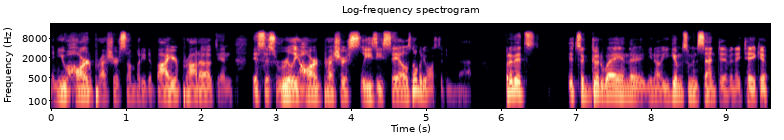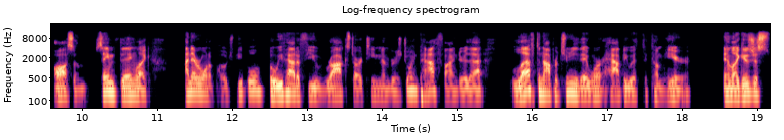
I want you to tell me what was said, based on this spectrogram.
and you hard pressure somebody to buy your product, and it's this really hard pressure, sleazy sales, nobody wants to do that. But if it's it's a good way and they you know you give them some incentive and they take it. Awesome. Same thing like i never want to poach people but we've had a few rock star team members join pathfinder that left an opportunity they weren't happy with to come here. And like it was just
